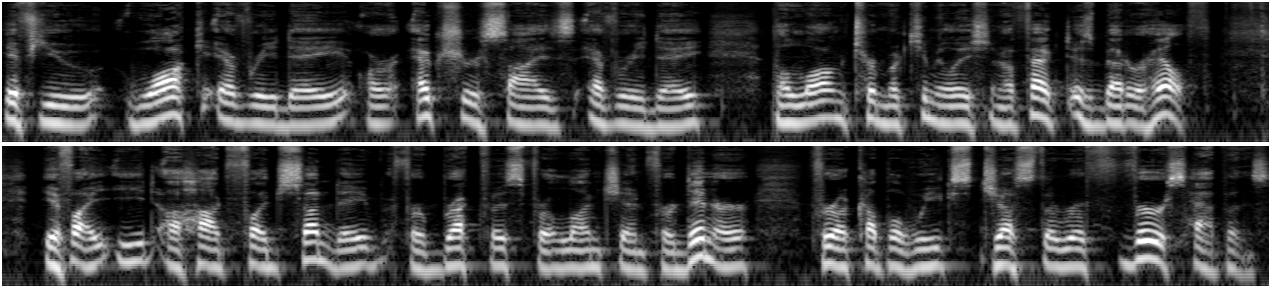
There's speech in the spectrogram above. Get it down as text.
if you walk every day or exercise every day, the long term accumulation effect is better health. If I eat a hot fudge sundae for breakfast, for lunch, and for dinner for a couple of weeks, just the reverse happens.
